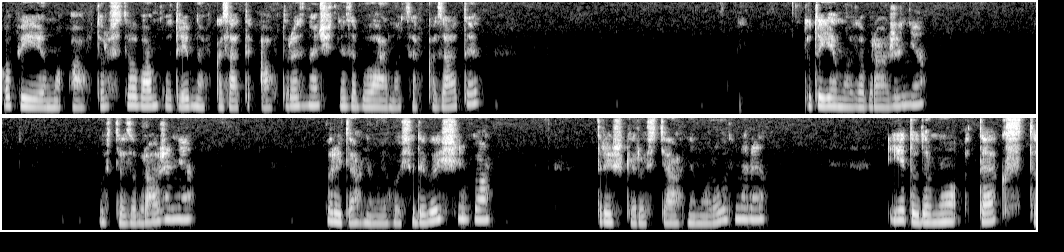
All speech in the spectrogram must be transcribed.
Копіюємо авторство. Вам потрібно вказати автора, значить не забуваємо це вказати. Додаємо зображення. Ось це зображення. Перетягнемо його сюди вищенько, трішки розтягнемо розміри і додамо текст.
